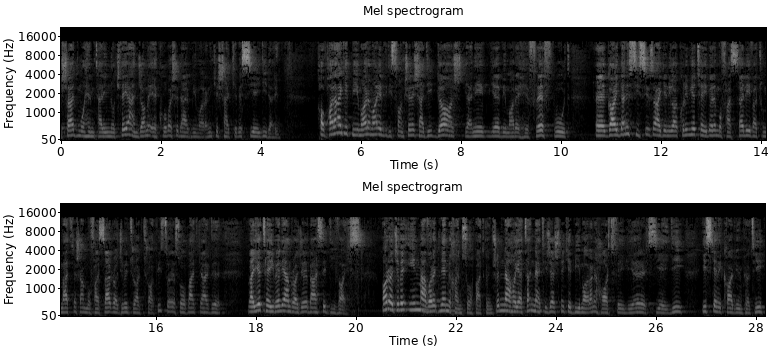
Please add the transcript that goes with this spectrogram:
شاید مهمترین نکته انجام اکو باشه در بیمارانی که شک به CAD داریم. خب حالا اگه بیمار ما LV dysfunction شدید داشت یعنی یه بیمار HFrEF بود guideline CCS رو اگه نگاه کنیم یه table مفصلی و تو متنش هم مفصل راجع به drug therapy صحبت کرده و یه table ی هم راجع به بحث device ما راجع به این موارد نمی‌خوایم صحبت کنیم چون نهایتا نتیجهش اینه که بیماران heart failure دی ischemic cardiomyopathy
